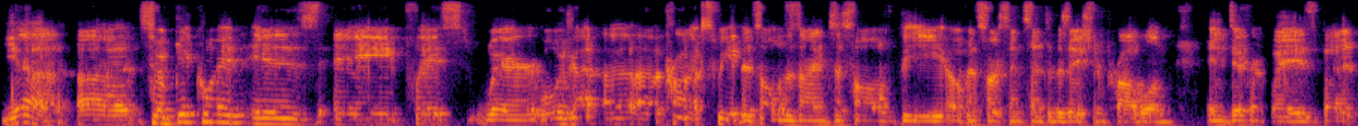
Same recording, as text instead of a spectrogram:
Yeah, uh, so Gitcoin is a place where well, we've got a, a, product suite that's all designed to solve the open source incentivization problem in different ways. But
